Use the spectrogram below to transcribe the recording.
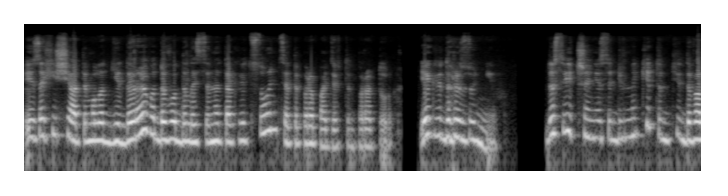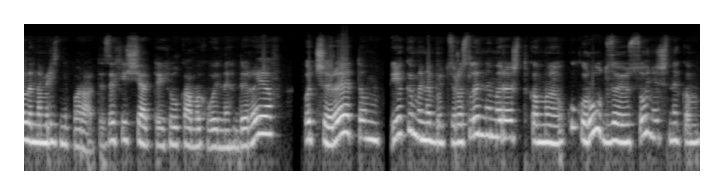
І захищати молоді дерева доводилося не так від сонця та перепадів температур, як від гризунів. Досвідчені садівники тоді давали нам різні поради захищати гілками хвойних дерев, очеретом, якими-небудь рослинними рештками, кукурудзою, соняшником.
